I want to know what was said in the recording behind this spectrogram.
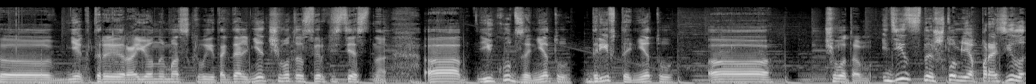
э, некоторые районы Москвы и так далее. Нет чего-то сверхъестественного. Э, Якудза нету, дрифта нету. э, чего там? Единственное, что меня поразило,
